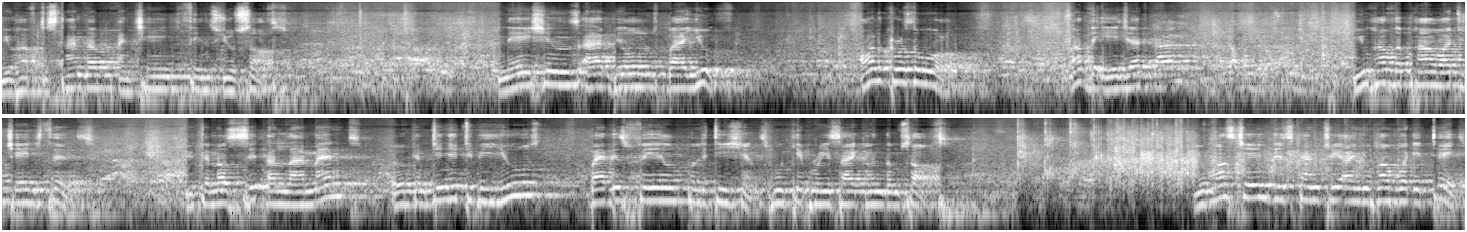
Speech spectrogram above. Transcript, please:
You have to stand up and change things yourself. Nations are built by youth all across the world, not the aged. You have the power to change things. You cannot sit and lament or continue to be used by these failed politicians who keep recycling themselves. You must change this country and you have what it takes.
